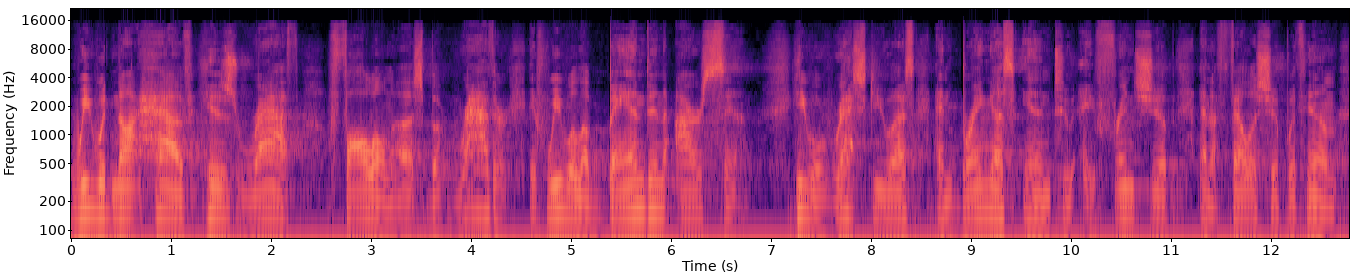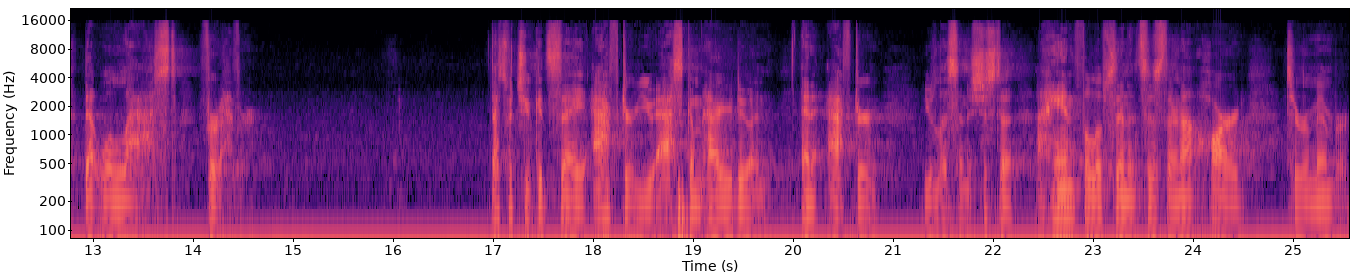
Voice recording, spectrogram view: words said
we would not have his wrath fall on us, but rather, if we will abandon our sin, he will rescue us and bring us into a friendship and a fellowship with him that will last forever. That's what you could say after you ask them how you're doing and after you listen. It's just a, a handful of sentences, they're not hard to remember.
